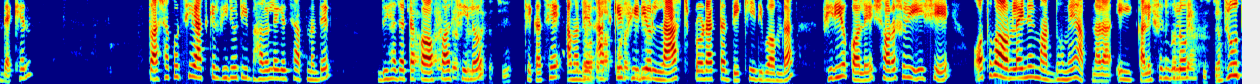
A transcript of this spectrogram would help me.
দেখেন। তো আশা করছি আজকের ভিডিওটি ভালো লেগেছে আপনাদের। দুই হাজার টাকা অফার ছিল। ঠিক আছে। আমাদের আজকের ভিডিওর লাস্ট প্রোডাক্টটা দেখিয়ে দিব আমরা। ভিডিও কলে সরাসরি এসে অথবা অনলাইনের মাধ্যমে আপনারা এই কালেকশনগুলো। দ্রুত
